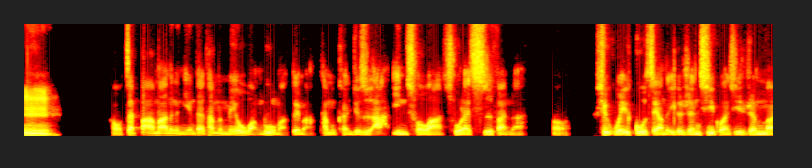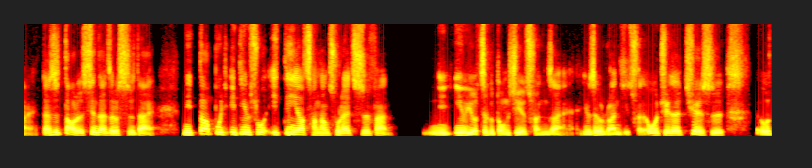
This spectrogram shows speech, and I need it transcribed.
嗯在爸妈那个年代，他们没有网络嘛，对吗？他们可能就是啊应酬啊，出来吃饭啊，哦，去维护这样的一个人际关系、人脉。但是到了现在这个时代，你倒不一定说一定要常常出来吃饭，你因为有这个东西的存在，有这个软体存在，我觉得确实，我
